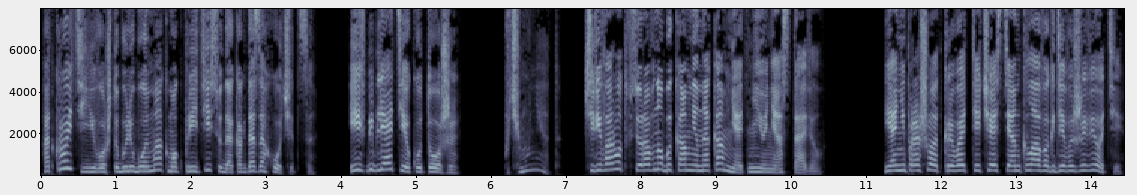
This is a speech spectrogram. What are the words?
«Откройте его, чтобы любой маг мог прийти сюда, когда захочется. И в библиотеку тоже». «Почему нет? Череворот все равно бы камня на камне от нее не оставил. Я не прошу открывать те части анклава, где вы живете.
